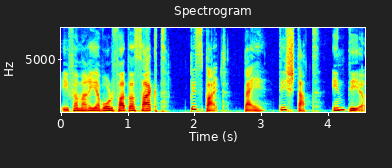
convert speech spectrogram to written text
Eva Maria Wohlvater sagt, bis bald bei Die Stadt in dir.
